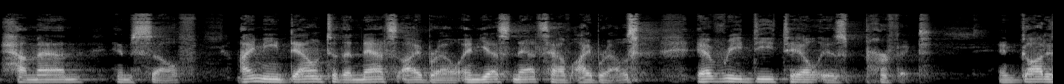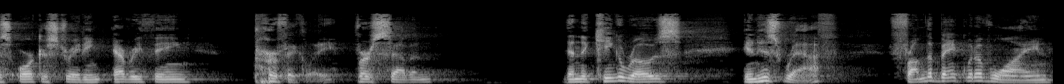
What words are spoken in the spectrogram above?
Haman himself. I mean down to the gnat's eyebrow. And yes, gnats have eyebrows. Every detail is perfect. And God is orchestrating everything perfectly. Verse seven. Then the king arose in his wrath from the banquet of wine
